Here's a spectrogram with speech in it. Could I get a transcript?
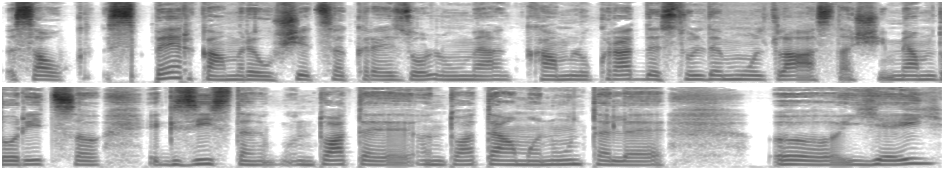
sau sper că am reușit să creez o lume, că am lucrat destul de mult la asta și mi-am dorit să existe în toate, în toate amănuntele uh, ei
